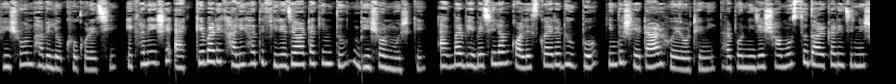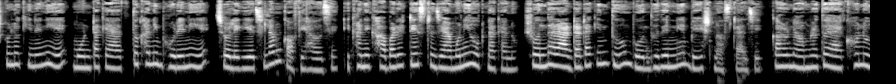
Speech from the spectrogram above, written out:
ভীষণভাবে লক্ষ্য করেছি। এখানে এসে একেবারে খালি হাতে ফিরে যাওয়াটা কিন্তু ভীষণ মুশকিল। একবার ভেবেছিলাম কলেজ স্কোয়ারে ঢুকবো, কিন্তু সেটা আর হয়ে ওঠেনি। তারপর নিজের সমস্ত দরকারি জিনিসগুলো কিনে নিয়ে, মনটাকে এতখানি ভরে নিয়ে চলে গিয়েছিলাম কফি হাউসে। এখানে খাবারের টেস্ট যেমনই হোক না কেন, সন্ধ্যার আড্ডাটা কিন্তু বন্ধুদের নিয়ে বেশ নস্টালজিক কারণ আমরা তো এখনও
